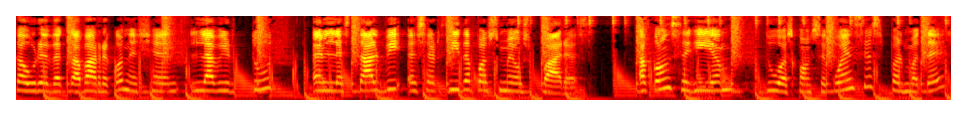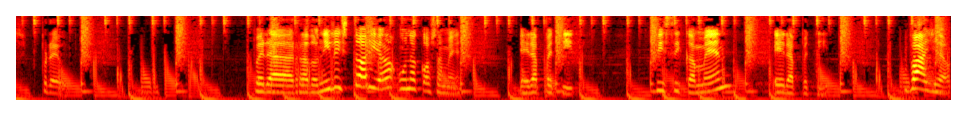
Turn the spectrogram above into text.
que hauré d'acabar reconeixent la virtut en l'estalvi exercida pels meus pares. Aconseguíem dues conseqüències pel mateix preu. Per a redonir la història, una cosa més. Era petit. Físicament, era petit. Vaja,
